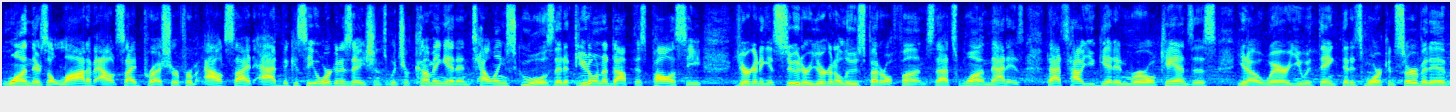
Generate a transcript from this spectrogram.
one there's a lot of outside pressure from outside advocacy organizations which are coming in and telling schools that if you don't adopt this policy you're going to get sued or you're going to lose federal funds. That's one. That is that's how you get in rural Kansas, you know, where you would think that it's more conservative,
